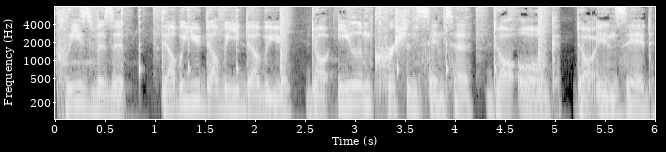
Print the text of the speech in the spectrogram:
please visit www.elimchristiancenter.org.nz.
